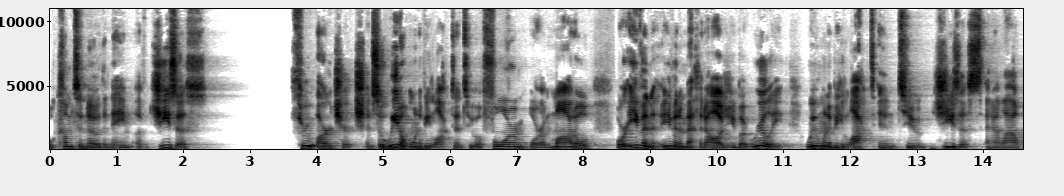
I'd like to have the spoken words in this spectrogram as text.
will come to know the name of Jesus through our church. And so we don't want to be locked into a form or a model or even even a methodology, but really we want to be locked into Jesus and allow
